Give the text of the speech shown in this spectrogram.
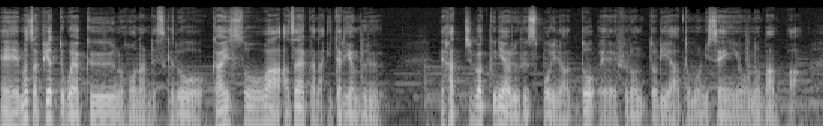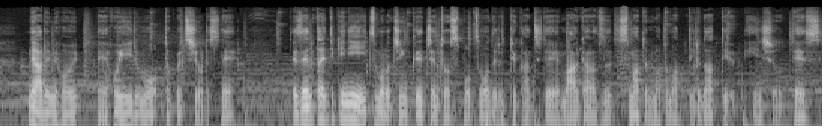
えー、まずはフィアット500の方なんですけど、外装は鮮やかなイタリアンブルー。でハッチバックにはルーフスポイラーと、えー、フロントリアともに専用のバンパー。で、アルミホイ,、えー、ホイールも特別仕様ですね。で全体的にいつものチンクエチェントのスポーツモデルっていう感じで、まあ、相変わらずスマートにまとまっているなっていう印象です。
